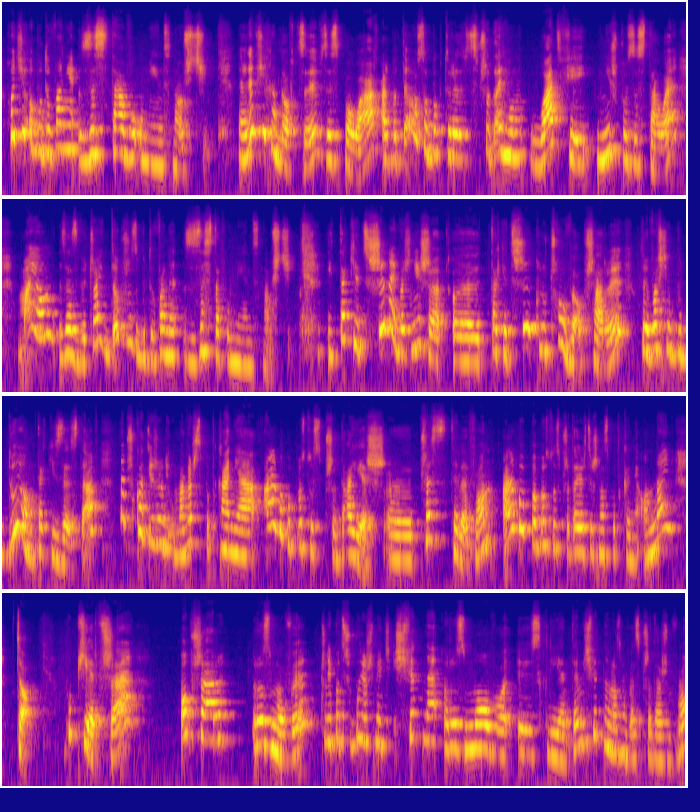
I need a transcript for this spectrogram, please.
Chodzi o budowanie zestawu umiejętności. Najlepsi handlowcy w zespołach albo te osoby, które sprzedają łatwiej niż pozostałe, mają zazwyczaj dobrze zbudowany zestaw umiejętności. I takie trzy najważniejsze, e, takie trzy kluczowe obszary, które właśnie budują taki zestaw, na przykład jeżeli umawiasz spotkania albo po prostu sprzedajesz e, przez telefon, albo po prostu sprzedajesz też na spotkania online, to po pierwsze obszar rozmowy, czyli potrzebujesz mieć świetne rozmowy y, z klientem, świetną rozmowę sprzedażową.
